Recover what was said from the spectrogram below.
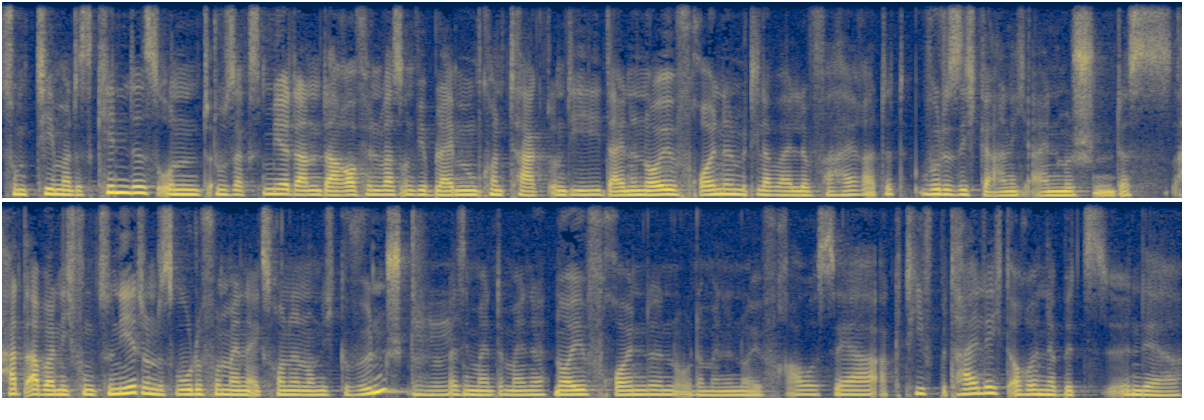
zum Thema des Kindes und du sagst mir dann daraufhin was und wir bleiben im Kontakt. Und die, deine neue Freundin, mittlerweile verheiratet, würde sich gar nicht einmischen. Das hat aber nicht funktioniert und es wurde von meiner Ex-Freundin noch nicht gewünscht, mhm. weil sie meinte, meine neue Freundin oder meine neue Frau ist sehr aktiv beteiligt, auch in der, Be in der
